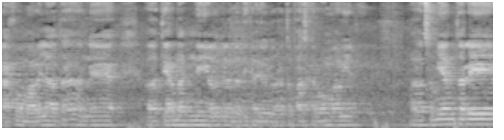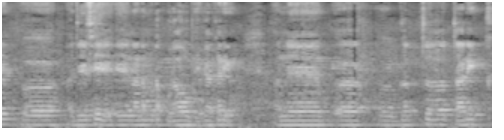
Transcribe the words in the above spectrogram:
નાખવામાં આવેલા હતા અને ત્યારબાદની અલગ અલગ અધિકારીઓ દ્વારા તપાસ કરવામાં આવી હતી. સમયાંતરે જે છે એ નાના મોટા પુરાવાઓ ભેગા કરી અને ગત તારીખ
